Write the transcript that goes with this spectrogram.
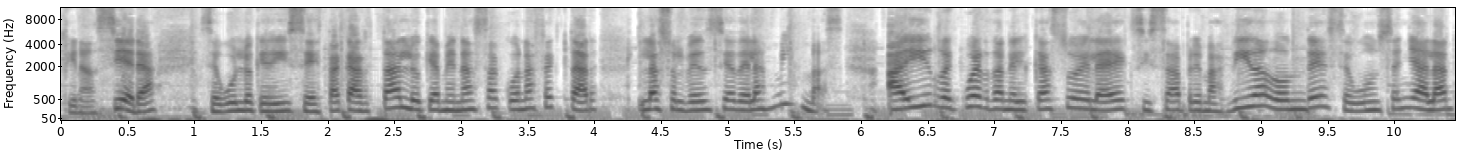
financiera, según lo que dice esta carta, lo que amenaza con afectar la solvencia de las mismas. Ahí recuerdan el caso de la ex ISAPRE Más Vida, donde, según señalan,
